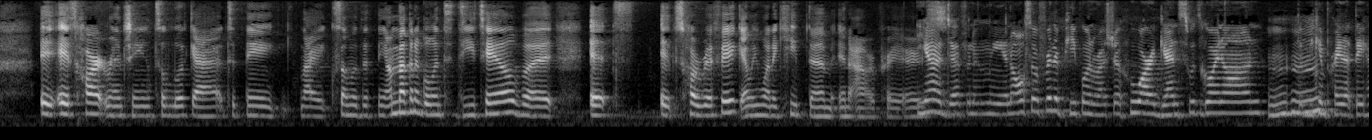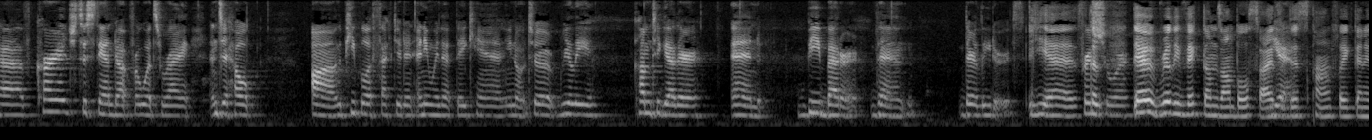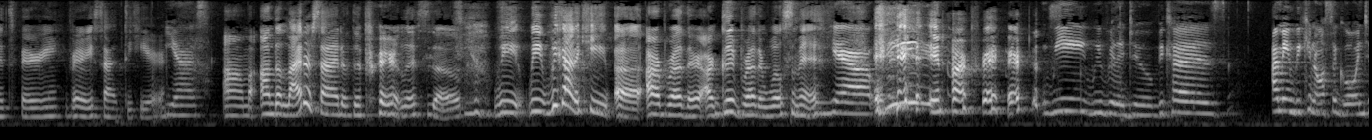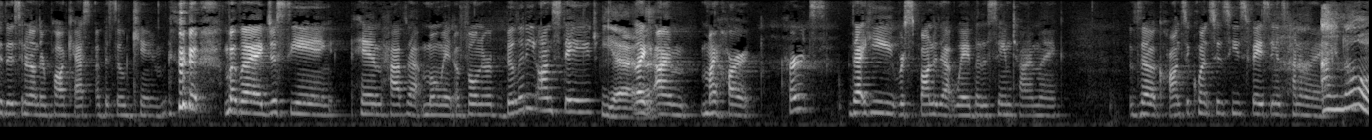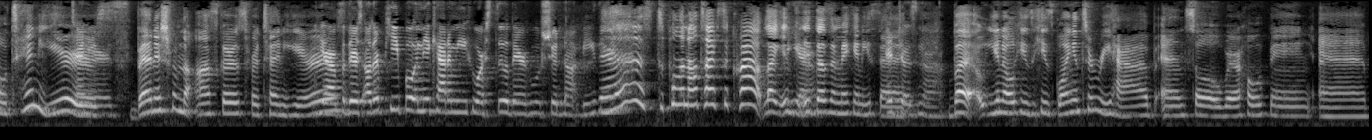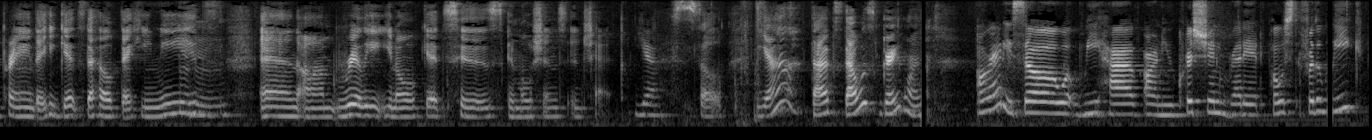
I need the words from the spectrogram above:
it, it's heart wrenching to look at to think like some of the things i'm not going to go into detail but it's it's horrific and we want to keep them in our prayers Yeah, definitely. And also for the people in Russia who are against what's going on, Mm-hmm. we can pray that they have courage to stand up for what's right and to help uh, the people affected in any way that they can, you know, to really come together and be better than their leaders. yes for sure. they're really victims on both sides Yeah. of this conflict and it's very very sad to hear Yes. Um, on the lighter side of the prayer list, though, we we we got to keep uh, our brother, our good brother Will Smith, Yeah. We, in our prayers. we we really do because I mean we can also go into this in another podcast episode, Kim. but like just seeing him have that moment of vulnerability on stage, Yeah, like I'm my heart hurts that he responded that way, but at the same time like the consequences he's facing is kind of like I know, ten years, 10 years. banished from the Oscars for ten years. yeah, but there's other people in the academy who are still there who should not be there. yes, pulling all types of crap. Like it, Yeah. it doesn't make any sense. It does not. But you know, he's he's going into rehab, and so we're hoping and praying that he gets the help that he needs, Mm-hmm. and um, really, you know, gets his emotions in check. Yes. So, yeah, that's that was a great one. Alrighty, so we have our new Christian Reddit post for the week.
